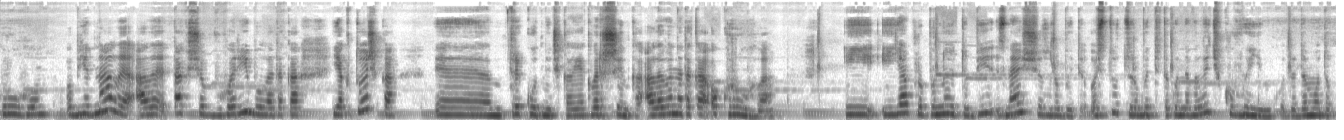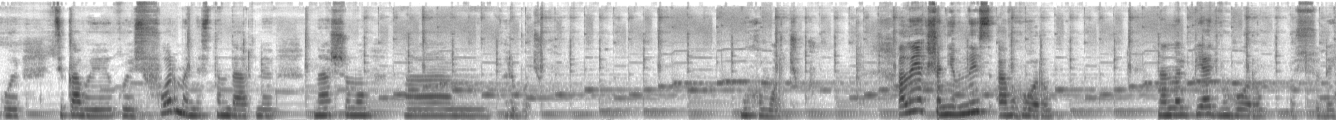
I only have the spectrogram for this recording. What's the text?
кругом об'єднали, але так, щоб вгорі була така як точка, е, трикутничка, як вершинка, але вона така округла. І, і я пропоную тобі, знаєш, що зробити? Ось тут зробити таку невеличку виїмку, додамо такої цікавої якоїсь форми нестандартної нашому ем, грибочку, мухоморчику. Але якщо не вниз, а вгору, на 0,5 вгору, ось сюди.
